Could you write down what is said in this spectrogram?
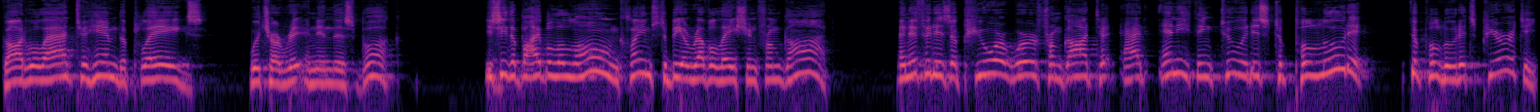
God will add to him the plagues which are written in this book. You see, the Bible alone claims to be a revelation from God. And if it is a pure word from God to add anything to it is to pollute it to pollute its purity.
